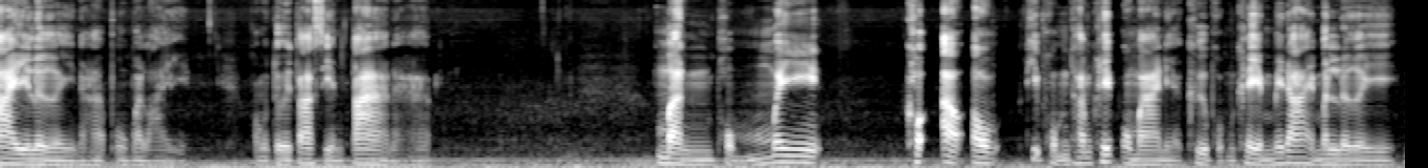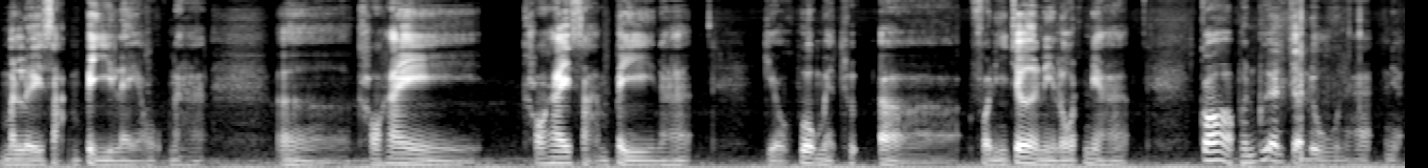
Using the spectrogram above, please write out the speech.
ลัยเลยนะฮะพวงมาลัยของ Toyota s i e n t a นะฮะมันผมไม่เขาเอาเอาที่ผมทำคลิปออกมาเนี่ยคือผมเคลมไม่ได้มันเลยมันเลย 3 ปีแล้วนะฮะเออเขาให้เขาให้สามปีนะฮะ เกี่ยวกับพวกแมทเอ่อเฟอร์นิเจอร์ในรถเนี่ยฮะก็เพื่อนๆจะดูนะฮะเนี่ย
